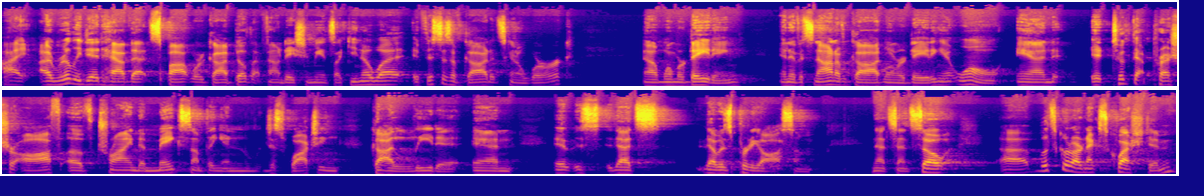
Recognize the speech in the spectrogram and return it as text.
I I really did have that spot where God built that foundation. Me, it's like you know what? If this is of God, it's going to work uh, when we're dating, and if it's not of God when we're dating, it won't. And it took that pressure off of trying to make something and just watching God lead it. And it was that's that was pretty awesome in that sense. So uh, let's go to our next question.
